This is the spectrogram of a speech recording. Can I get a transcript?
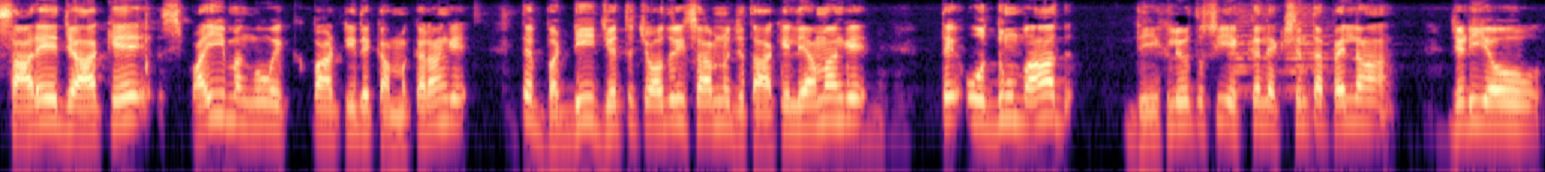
ਸਾਰੇ ਜਾ ਕੇ ਸਿਪਾਹੀ ਵਾਂਗੂ ਇੱਕ ਪਾਰਟੀ ਦੇ ਕੰਮ ਕਰਾਂਗੇ ਤੇ ਵੱਡੀ ਜਿੱਤ ਚੌਧਰੀ ਸਾਹਿਬ ਨੂੰ ਜਿਤਾ ਕੇ ਲਿਆਵਾਂਗੇ ਤੇ ਉਦੋਂ ਬਾਅਦ ਦੇਖ ਲਿਓ ਤੁਸੀਂ ਇੱਕ ਇਲੈਕਸ਼ਨ ਤਾਂ ਪਹਿਲਾਂ ਜਿਹੜੀ ਆ ਉਹ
